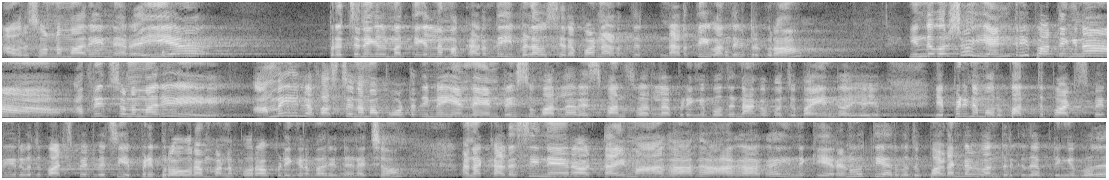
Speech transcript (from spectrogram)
அவர் சொன்ன மாதிரி நிறைய பிரச்சனைகள் மத்தியில் நம்ம கடந்து இவ்வளவு சிறப்பாக நடந்து நடத்தி வந்துக்கிட்டு இருக்கிறோம். இந்த வருஷம் என்ட்ரி பார்த்தீங்கன்னா அஃப்ரித் சொன்ன மாதிரி அமையல. ஃபஸ்ட்டு நம்ம போட்டதுமே எந்த என்ட்ரிஸும் வரல ரெஸ்பான்ஸ் வரல அப்படிங்கும்போது நாங்கள் கொஞ்சம் பயந்தோம் ஐயோ எப்படி நம்ம ஒரு பத்து பார்ட்டிசிபேட் இருபது பார்ட்டிசிபேட் வச்சு எப்படி ப்ரோக்ராம் பண்ண போகிறோம் அப்படிங்கிற மாதிரி நினச்சோம். ஆனால் கடைசி நேரம் டைம் ஆக ஆக ஆக ஆக இன்றைக்கி இரநூத்தி அறுபது படங்கள் வந்திருக்குது அப்படிங்கும்போது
